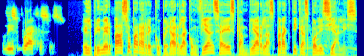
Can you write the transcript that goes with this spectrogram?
police practices. El primer paso para recuperar la confianza es cambiar las prácticas policiales.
